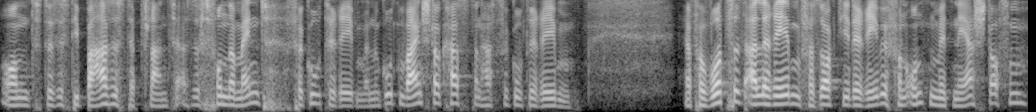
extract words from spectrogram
Und das ist die Basis der Pflanze, also das Fundament für gute Reben. Wenn du einen guten Weinstock hast, dann hast du gute Reben. Er verwurzelt alle Reben, versorgt jede Rebe von unten mit Nährstoffen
